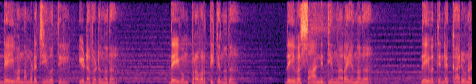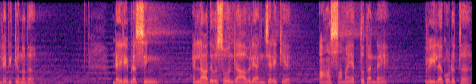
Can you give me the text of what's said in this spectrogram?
ദൈവം നമ്മുടെ ജീവിതത്തിൽ ഇടപെടുന്നത്. ദൈവം പ്രവർത്തിക്കുന്നത്. ദൈവ സാന്നിധ്യം നിറയുന്നത്. ദൈവത്തിന്റെ കരുണ ലഭിക്കുന്നത്. ഡെയിലി ബ്ലെസ്സിങ് എല്ലാ ദിവസവും രാവിലെ അഞ്ചരയ്ക്ക് ആ സമയത്തു തന്നെ വില കൊടുത്ത്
